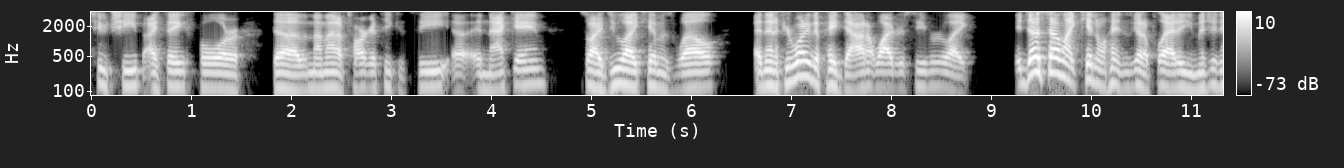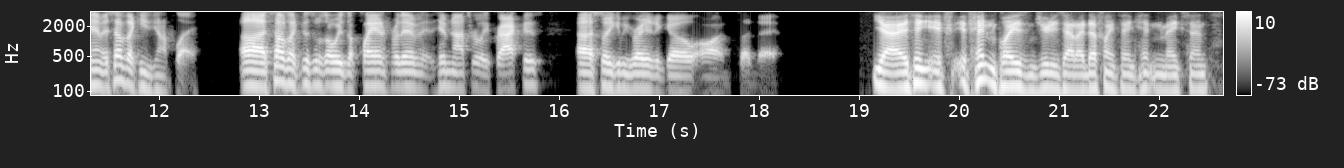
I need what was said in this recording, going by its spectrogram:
too cheap, I think, for the amount of targets he could see uh, in that game. So I do like him as well. And then if you're wanting to pay down at wide receiver, like it does sound like Kendall Hinton's going to play. I didn't mention him. It sounds like he's going to play. Uh, it sounds like this was always the plan for them, him not to really practice, uh, so he can be ready to go on Sunday. Yeah, I think if if Hinton plays and Jeudy's out, I definitely think Hinton makes sense.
